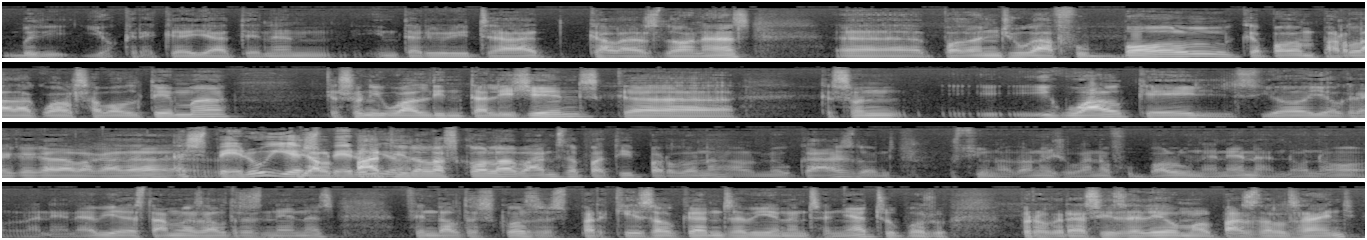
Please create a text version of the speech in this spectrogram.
vull dir, jo crec que ja tenen interioritzat que les dones eh, poden jugar a futbol, que poden parlar de qualsevol tema, que són igual d'intel·ligents, que, que són igual que ells. Jo, jo crec que cada vegada... eh, Espero i I al espero pati jo. de l'escola, abans de petit, perdona, al meu cas, doncs, hosti, una dona jugant a futbol, una nena. No, no, la nena havia d'estar amb les altres nenes fent d'altres coses, perquè és el que ens havien ensenyat, suposo. Però gràcies a Déu, amb el pas dels anys,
